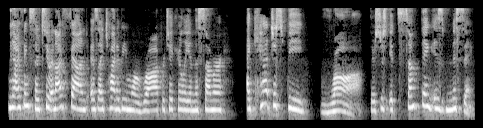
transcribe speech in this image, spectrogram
Yeah, I think so too. And I've found as I try to be more raw, particularly in the summer, I can't just be raw. There's just, it's something is missing.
